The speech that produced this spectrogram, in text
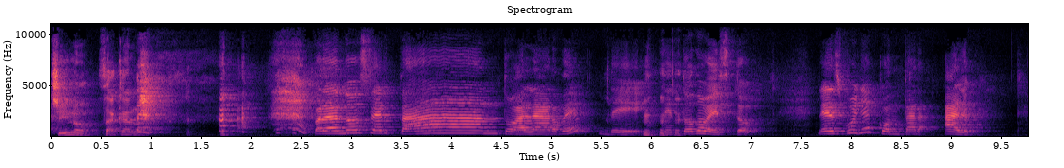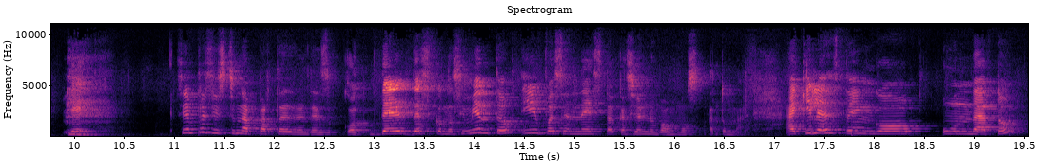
Chino, sácalo. para no ser tanto alarde de, de todo esto, les voy a contar algo. Que siempre existe una parte del, desco- del desconocimiento y pues en esta ocasión lo vamos a tomar. Aquí les tengo un dato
